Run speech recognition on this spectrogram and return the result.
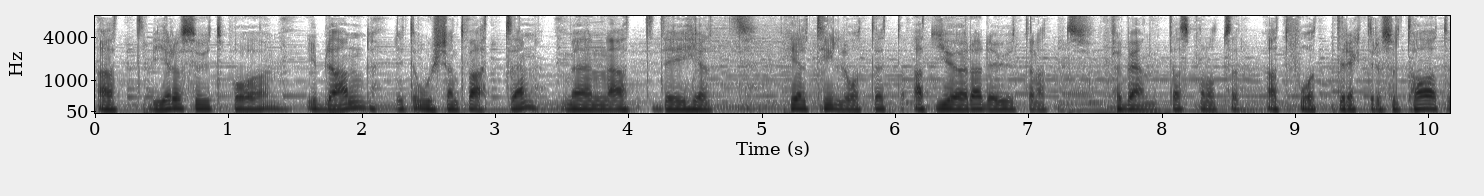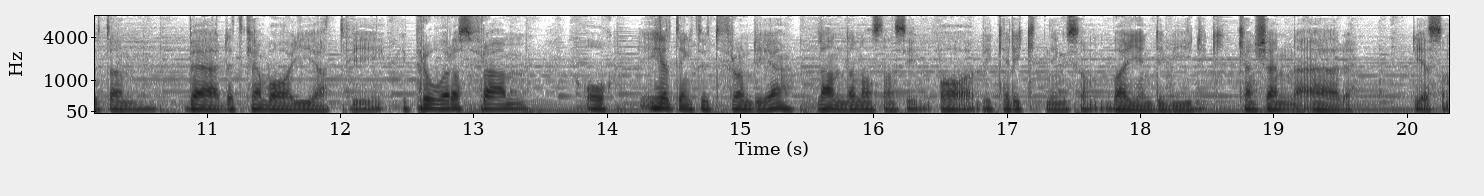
att vi ger oss ut på ibland lite okänt vatten men att det är helt, helt tillåtet att göra det utan att förväntas på något sätt att få ett direkt resultat utan värdet kan vara i att vi, vi provar oss fram och helt enkelt utifrån det landa någonstans i vad, vilken riktning som varje individ kan känna är det som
